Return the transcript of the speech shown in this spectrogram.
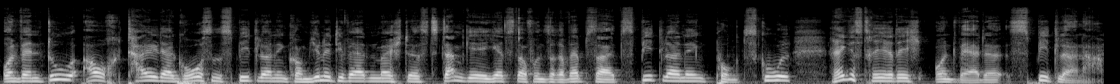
Und wenn du auch Teil der großen Speed Learning Community werden möchtest, dann gehe jetzt auf unsere Website speedlearning.school, registriere dich und werde Speed Learner.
